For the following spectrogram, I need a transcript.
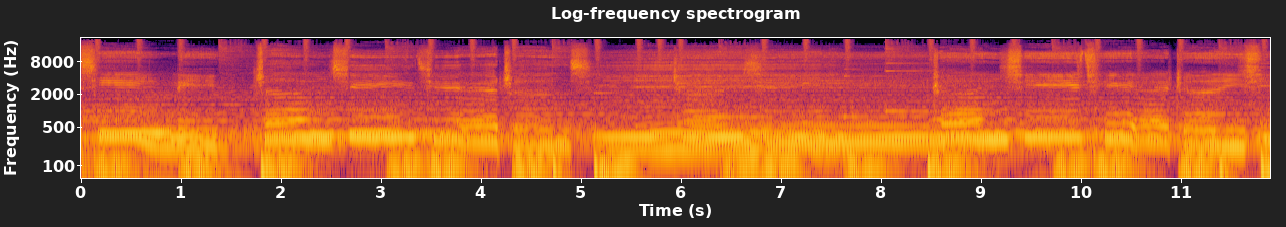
心里珍惜且珍惜。珍惜。珍惜且珍惜。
